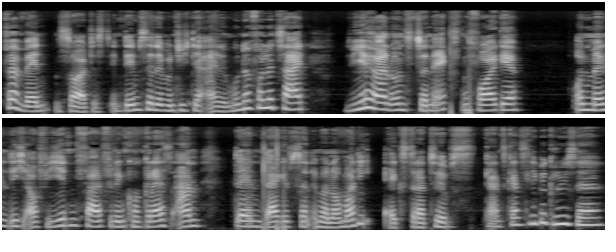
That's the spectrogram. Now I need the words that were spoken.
verwenden solltest. In dem Sinne wünsche ich dir eine wundervolle Zeit. Wir hören uns zur nächsten Folge und melde dich auf jeden Fall für den Kongress an denn da gibt es dann immer nochmal die Extra-Tipps. Ganz, ganz liebe Grüße.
